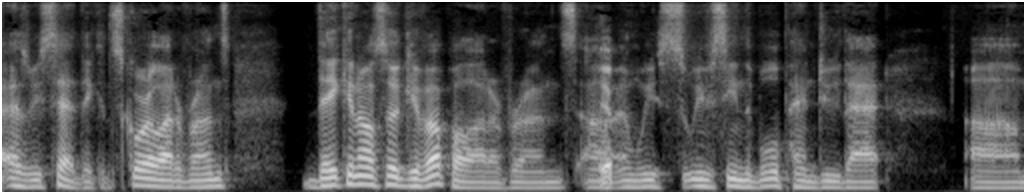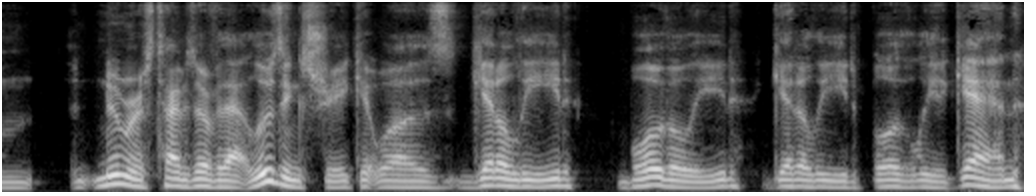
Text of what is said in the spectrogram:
as we said they can score a lot of runs. They can also give up a lot of runs, uh, yep. and we've we've seen the bullpen do that. Um, numerous times over that losing streak, it was get a lead, blow the lead, get a lead, blow the lead again,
